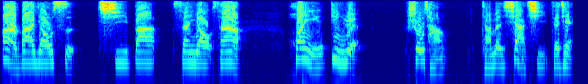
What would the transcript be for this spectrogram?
二八幺四七八三幺三二。欢迎订阅、收藏，咱们下期再见。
